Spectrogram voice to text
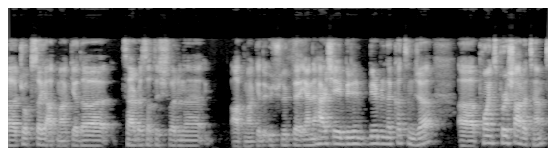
e, çok sayı atmak ya da serbest atışlarını atmak ya da üçlükte yani her şeyi bir- birbirine katınca e, points per shot attempt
